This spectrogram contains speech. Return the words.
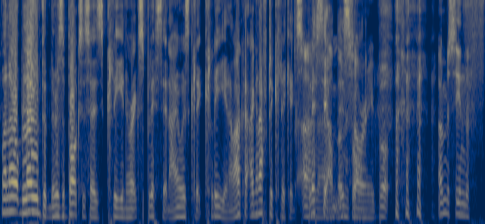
when I upload them, there is a box that says clean or explicit, and I always click clean. I'm, I'm gonna have to click Oh, explicit no, on I'm, I'm this one. sorry, but I remember seeing the. F-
